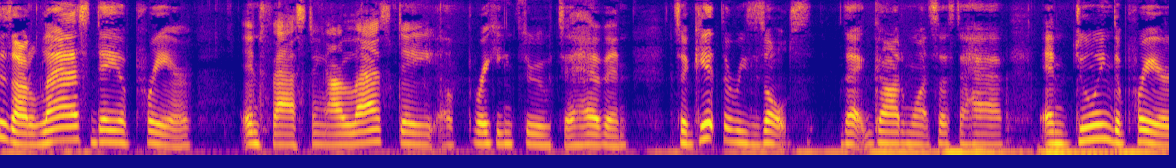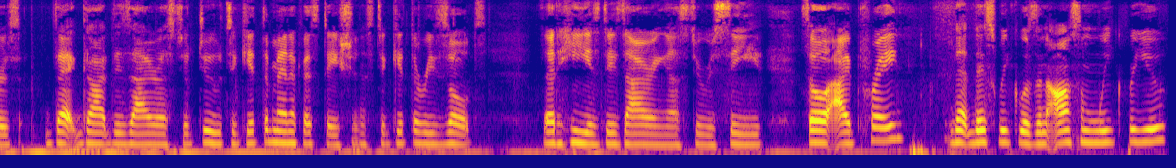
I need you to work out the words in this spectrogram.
is our last day of prayer and fasting, our last day of breaking through to heaven to get the results that God wants us to have and doing the prayers that God desires us to do to get the manifestations, to get the results that He is desiring us to receive. So I pray that this week was an awesome week for you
